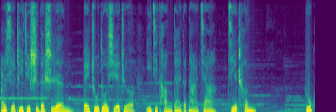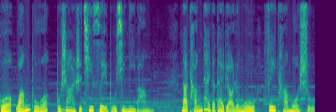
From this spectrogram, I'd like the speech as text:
而写这句诗的诗人被诸多学者以及唐代的大家皆称：如果王勃不是二十七岁不幸溺亡，那唐代的代表人物非他莫属，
